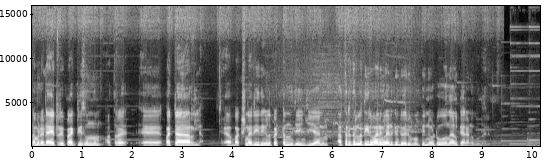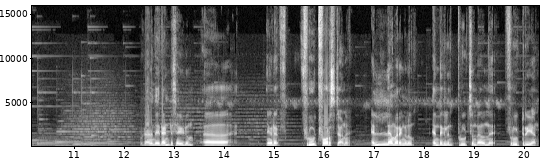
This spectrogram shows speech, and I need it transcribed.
നമ്മുടെ ഡയറ്ററി പ്രാക്ടീസ് ഒന്നും അത്ര പറ്റാറില്ല. ഭക്ഷണ രീതികൾ പെട്ടെന്ന് ചേഞ്ച് ചെയ്യാനും അത്തരത്തിലുള്ള തീരുമാനങ്ങൾ എടുക്കേണ്ടി വരുമ്പോൾ പിന്നോട്ട് പോകുന്ന ആൾക്കാരാണ് കൂടുതലും. ഇപ്പോൾ കാണുന്ന രണ്ട് സൈഡും ഞങ്ങളുടെ ഫ്രൂട്ട് ഫോറസ്റ്റ് ആണ്. എല്ലാ മരങ്ങളും എന്തെങ്കിലും ഫ്രൂട്ട്സ് ഉണ്ടാകുന്ന ഫ്രൂട്ട് ട്രീ ആണ്.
